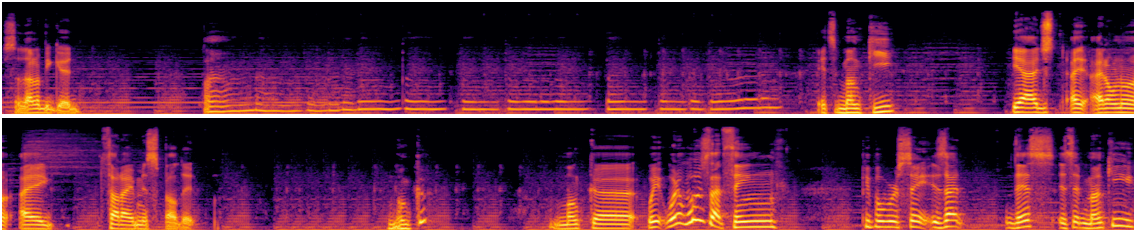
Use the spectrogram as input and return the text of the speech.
So that'll be good. It's monkey. Yeah, I just, I, I don't know, I thought I misspelled it. Monka? Monka, wait, what, what was that thing people were saying? Is that this? Is it monkey?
